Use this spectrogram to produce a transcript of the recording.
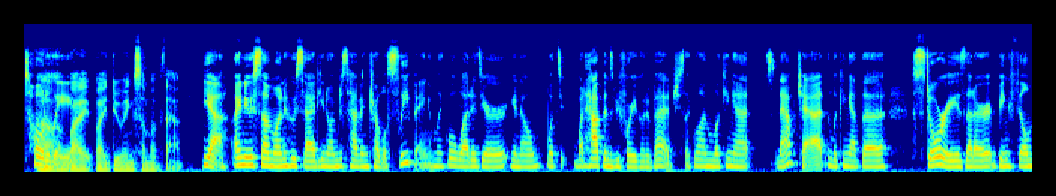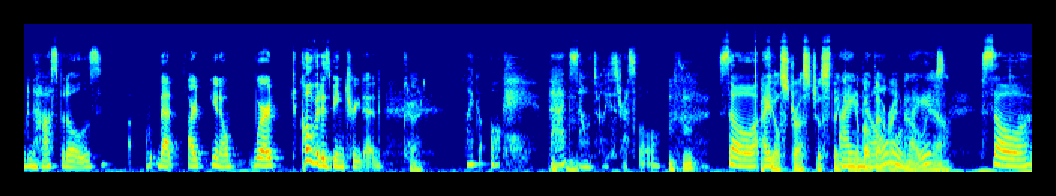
totally uh, by by doing some of that yeah i knew someone who said you know i'm just having trouble sleeping i'm like well what is your you know what's what happens before you go to bed she's like well i'm looking at snapchat and looking at the stories that are being filmed in hospitals that are you know where covid is being treated okay I'm like okay that mm-hmm. sounds really stressful mm-hmm. so I, I, feel stressed just thinking I about know, that right now right? yeah so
